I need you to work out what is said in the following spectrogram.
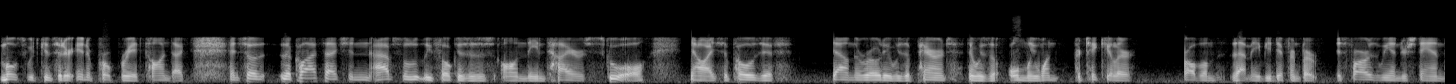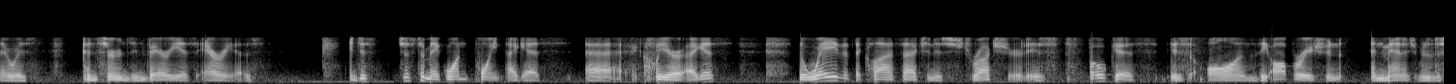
most would consider inappropriate conduct. And so the class action absolutely focuses on the entire school. Now, I suppose if down the road it was apparent there was only one particular problem, that may be different. But as far as we understand, there was concerns in various areas. And just just to make one point, I guess uh, clear, I guess the way that the class action is structured is focus is on the operation and management of the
